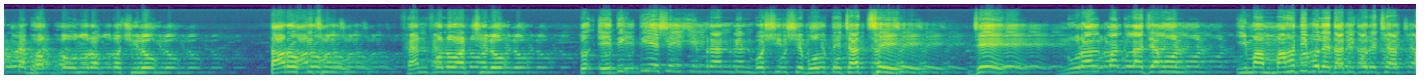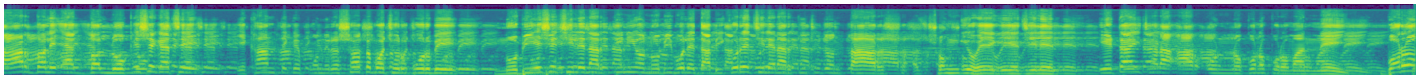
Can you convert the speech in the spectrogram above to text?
একটা ভক্ত অনুরক্ত ছিল, তারও কিছু ফ্যান ফলোয়ার ছিল, তো এদিক দিয়ে সেই ইমরান বিন বশির সে বলতে চাচ্ছে যে নুরাল পাগলা যেমন ইমাম মাহাদি বলে দাবি করেছে, আর তার দলে এক দল লোক এসে গেছে। এখান থেকে পনেরো শত বছর পূর্বে নবী এসেছিলেন, আর তিনিও নবী বলে দাবি করেছিলেন, আর কিছুজন তার সঙ্গী হয়ে গিয়েছিলেন। এটাই ছাড়া আর অন্য কোনো প্রমাণ নেই। বরং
